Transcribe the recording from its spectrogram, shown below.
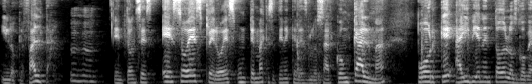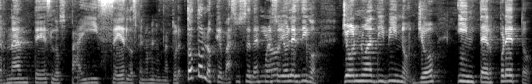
y lo que falta. Entonces, eso es, pero es un tema que se tiene que desglosar con calma, porque ahí vienen todos los gobernantes, los países, los fenómenos naturales, todo lo que va a suceder. Por eso yo les digo, yo no adivino, yo interpreto.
